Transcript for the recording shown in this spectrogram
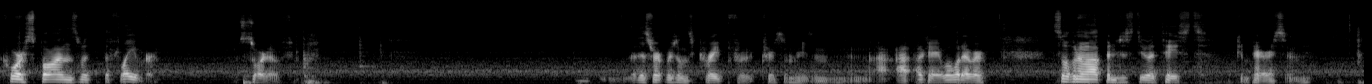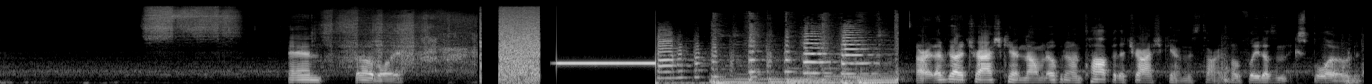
corresponds with the flavor, sort of. This represents grapefruit for some reason. I, I, okay, well, whatever. Let's open them up and just do a taste comparison. And, oh boy. Alright, I've got a trash can now. I'm going to open it on top of the trash can this time. Hopefully it doesn't explode.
